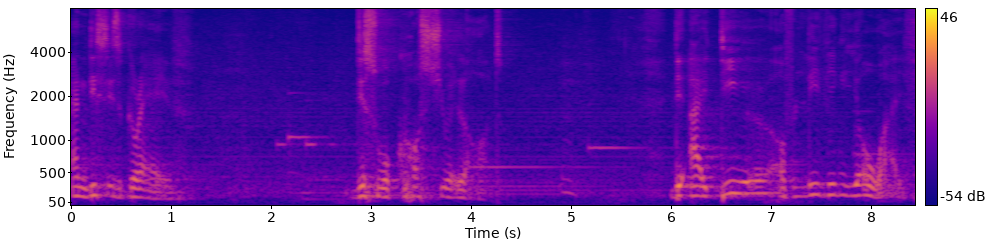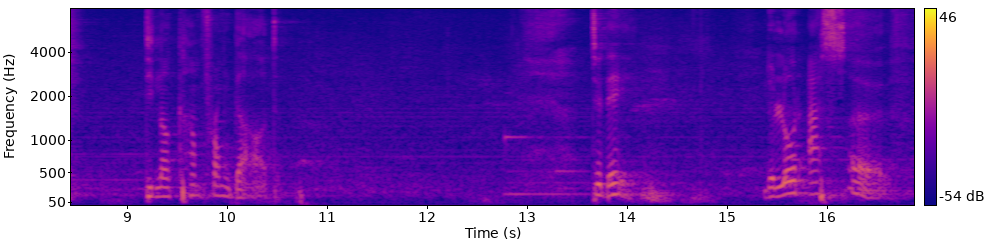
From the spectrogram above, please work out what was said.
And this is grave. This will cost you a lot. The idea of leaving your wife did not come from God. Today, the Lord I serve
